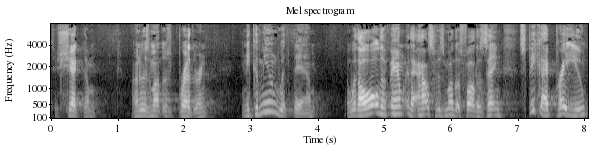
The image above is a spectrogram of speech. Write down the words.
to Shechem unto his mother's brethren, and he communed with them and with all the family of the house of his mother's father, saying, Speak, I pray you,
